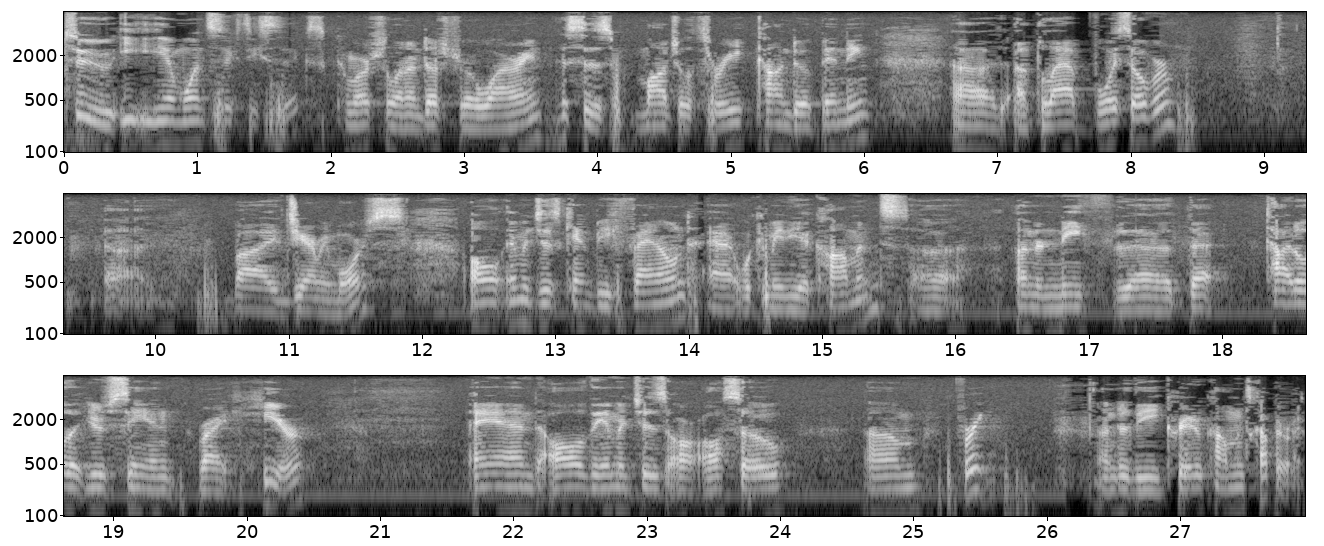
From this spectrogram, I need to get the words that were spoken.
to EEM 166, Commercial and Industrial Wiring. This is Module 3, Conduit Bending, uh, a lab voiceover uh, by Jeremy Morse. All images can be found at Wikimedia Commons uh, underneath the, that title that you're seeing right here. And all the images are also um, free under the Creative Commons copyright.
